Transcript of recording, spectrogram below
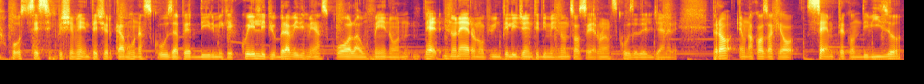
o se semplicemente cercavo una scusa per dirmi che quelli più bravi di me a scuola o meno beh, non erano più intelligenti di me, non so se era una scusa del genere, però è una cosa che ho sempre condiviso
